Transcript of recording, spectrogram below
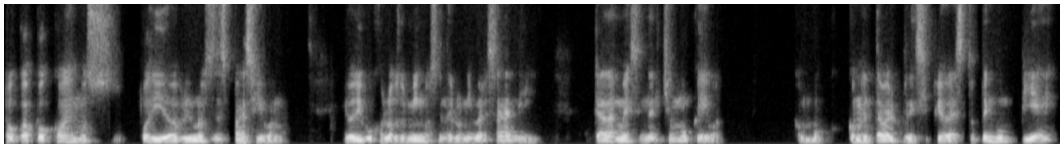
poco a poco hemos podido abrirnos ese espacio y bueno, yo dibujo los domingos en el Universal y cada mes en el Chamuca y bueno, como comentaba al principio de esto, tengo un pie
